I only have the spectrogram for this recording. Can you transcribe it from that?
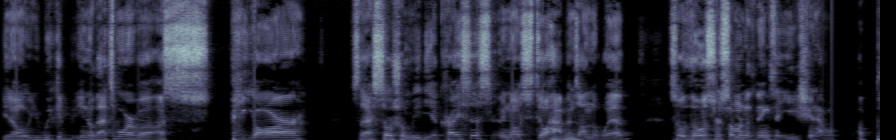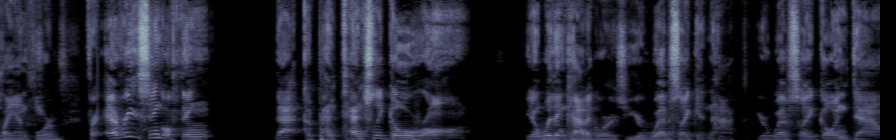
You know, we could, you know, that's more of a, a PR slash social media crisis. You know, still happens mm-hmm. on the web. So those are some of the things that you should have a, a plan for. For every single thing that could potentially go wrong, you know, within categories, your website getting hacked, your website going down,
